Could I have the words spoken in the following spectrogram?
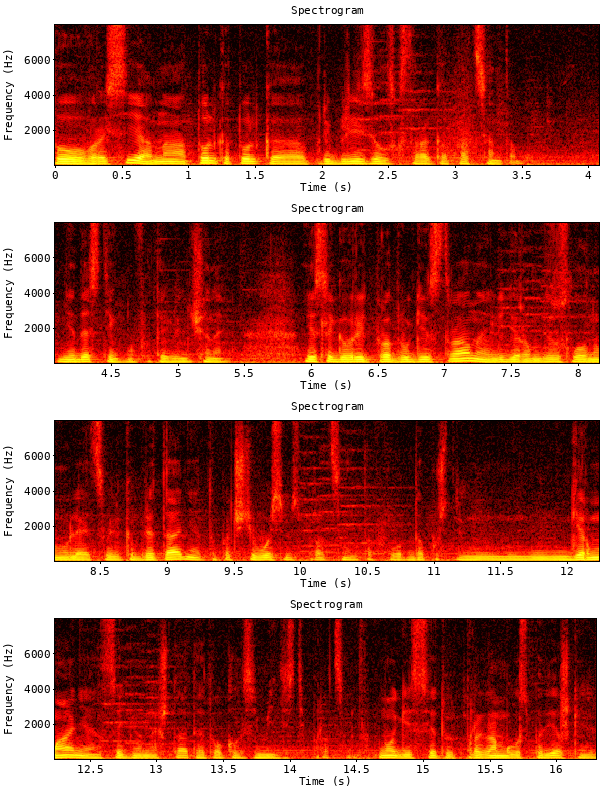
то в России она только-только приблизилась к 40%, не достигнув этой величины. Если говорить про другие страны, лидером, безусловно, является Великобритания, это почти 80%. Вот, допустим, Германия, Соединенные Штаты, это около 70%. Многие сетуют, программа господдержки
